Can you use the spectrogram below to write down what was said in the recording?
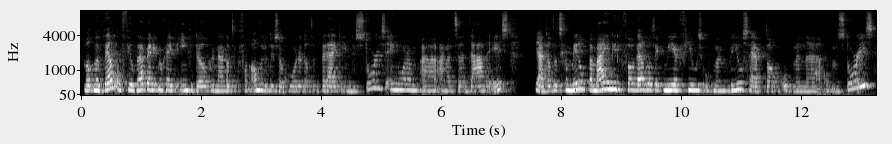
Wat me wel opviel, daar ben ik nog even ingedoken nadat ik van anderen dus ook hoorde dat het bereik in de stories enorm uh, aan het uh, dalen is. Ja, dat het gemiddeld bij mij in ieder geval wel dat ik meer views op mijn reels heb dan op mijn, op mijn stories.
